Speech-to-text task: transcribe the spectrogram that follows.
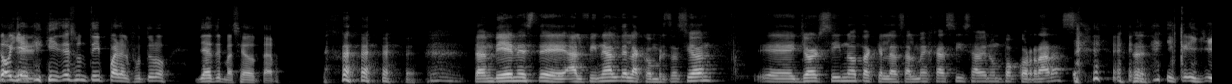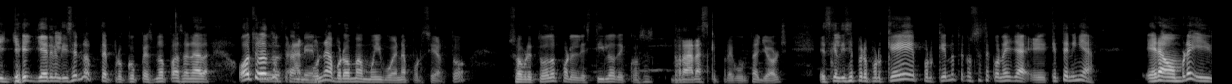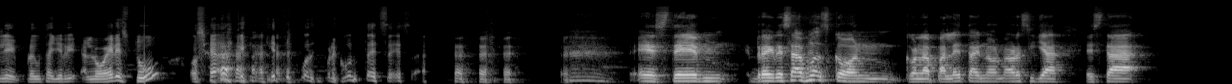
Oye, Eh, y si es un tip para el futuro, ya es demasiado tarde. También este, al final de la conversación, eh, George sí nota que las almejas sí saben un poco raras. y, que- y- y Jerry le dice, no te preocupes, no pasa nada. Otro dato, una broma muy buena, por cierto, sobre todo por el estilo de cosas raras que pregunta George, es que le dice, pero ¿por qué? ¿Por qué no te acostaste con ella? Eh, ¿Qué tenía? ¿Era hombre? Y le pregunta a Jerry, ¿lo eres tú? O sea, ¿qué, qué tipo de pregunta es esa? Este, mm, regresamos con, con la paleta enorme. Ahora sí ya está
